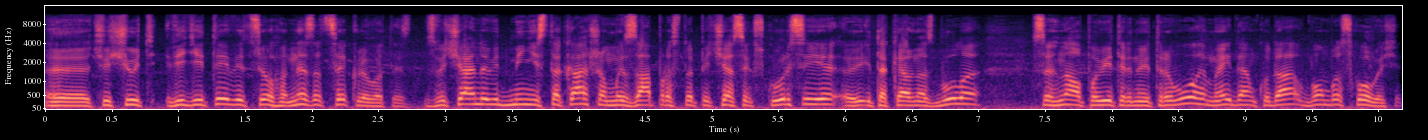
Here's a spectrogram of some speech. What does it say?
Е, Чуть-чуть відійти від цього, не зациклюватись. Звичайно, відмінність така, що ми запросто під час екскурсії, е, і таке в нас було, сигнал повітряної тривоги, ми йдемо куди? В бомбосховище.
